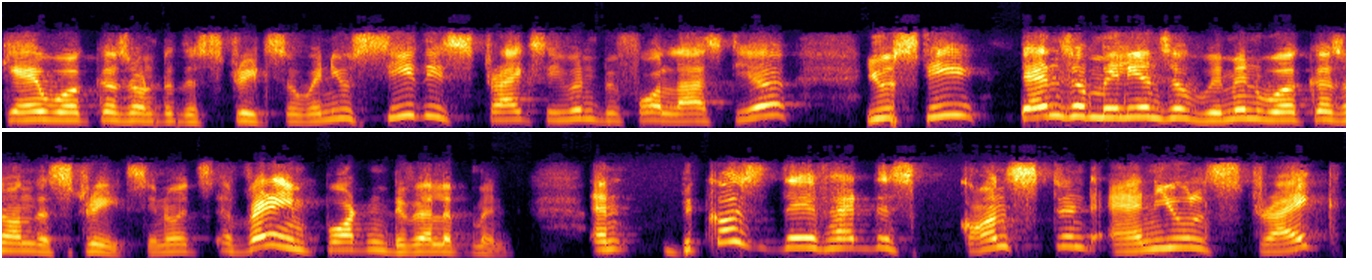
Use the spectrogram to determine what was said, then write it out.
care workers onto the streets so when you see these strikes even before last year you see tens of millions of women workers on the streets. You know it's a very important development. And because they've had this constant annual strike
